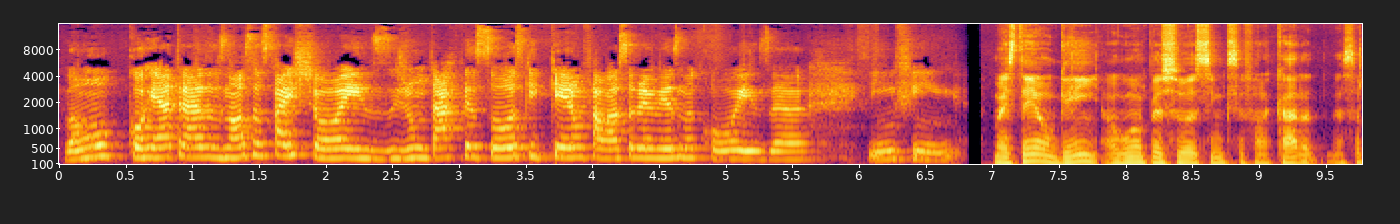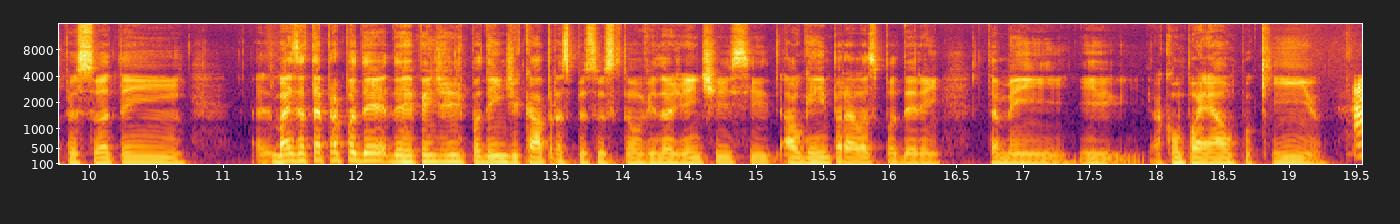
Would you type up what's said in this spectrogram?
vamos correr atrás das nossas paixões, juntar pessoas que queiram falar sobre a mesma coisa, enfim. Mas tem alguém, alguma pessoa assim que você fala, cara, essa pessoa tem mas até para poder, de repente, a gente poder indicar para as pessoas que estão ouvindo a gente se alguém para elas poderem também acompanhar um pouquinho. Ah,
